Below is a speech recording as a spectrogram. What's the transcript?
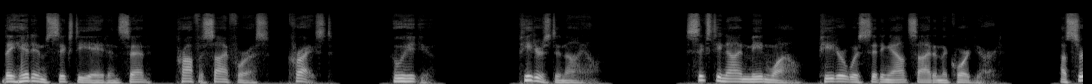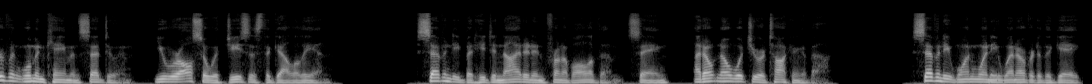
They hit him 68 and said, Prophesy for us, Christ. Who hit you? Peter's denial. 69 Meanwhile, Peter was sitting outside in the courtyard. A servant woman came and said to him, You were also with Jesus the Galilean. 70 But he denied it in front of all of them, saying, I don't know what you are talking about. 71 When he went over to the gate,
